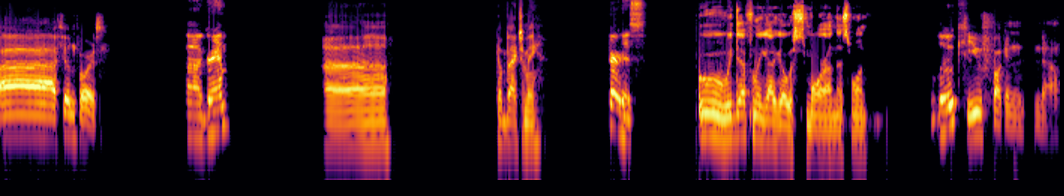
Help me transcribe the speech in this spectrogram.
Uh, Field and Forest. Uh, Graham, Uh. Come back to me. Curtis, Ooh, we definitely got to go with s'more on this one. Luke. You fucking no.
